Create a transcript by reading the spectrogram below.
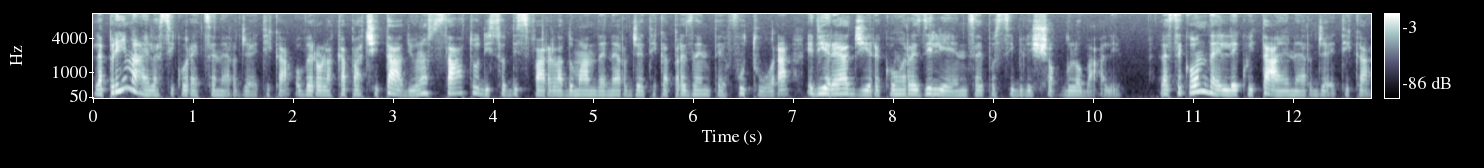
La prima è la sicurezza energetica, ovvero la capacità di uno Stato di soddisfare la domanda energetica presente e futura e di reagire con resilienza ai possibili shock globali. La seconda è l'equità energetica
